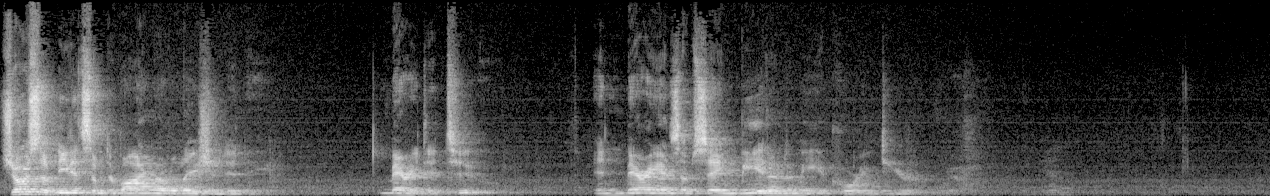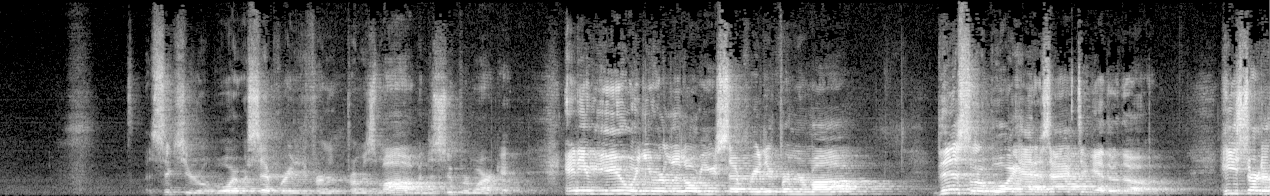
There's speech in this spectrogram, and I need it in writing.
Joseph needed some divine revelation, didn't he? Mary did too. And Mary ends up saying, Be it unto me according to your will. A six year old boy was separated from, from his mom in the supermarket. Any of you, when you were little, were you separated from your mom? This little boy had his act together, though. He started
